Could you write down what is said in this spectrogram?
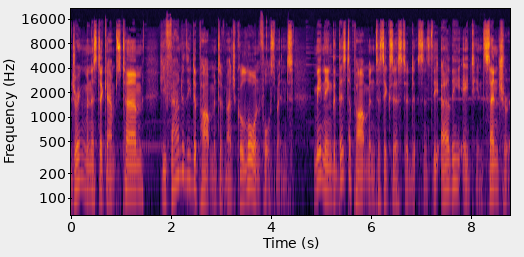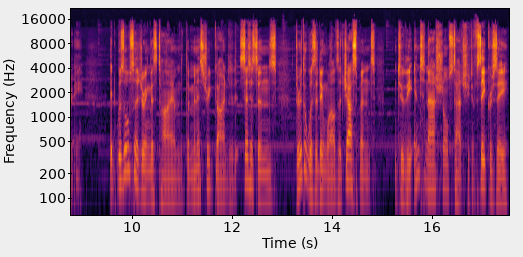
during Minister Gamp's term, he founded the Department of Magical Law Enforcement, meaning that this department has existed since the early 18th century. It was also during this time that the ministry guided its citizens through the wizarding world's adjustment to the International Statute of Secrecy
